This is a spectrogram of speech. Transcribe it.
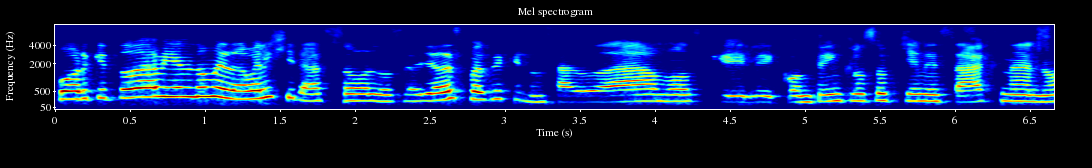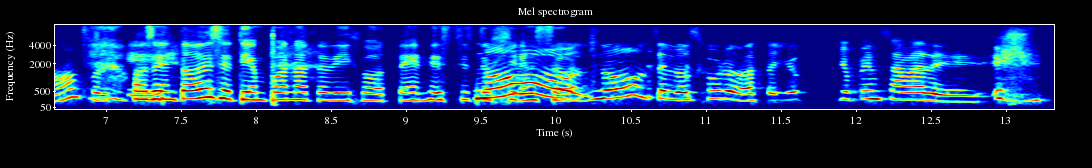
porque todavía él no me daba el girasol, o sea, ya después de que nos saludamos, que le conté incluso quién es Acna, ¿no? O sea, en todo ese tiempo no te dijo, ten, este es tu no, girasol. No, se los juro, hasta yo, yo pensaba de,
